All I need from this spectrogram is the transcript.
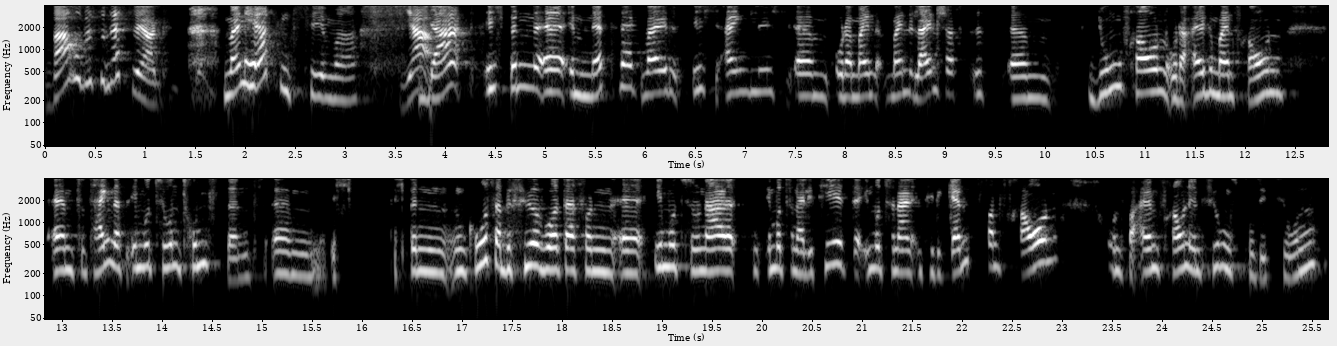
Warum bist du im Netzwerk? Mein Herzensthema. Ja. Ja, ich bin äh, im Netzwerk, weil ich eigentlich ähm, oder mein, meine Leidenschaft ist, ähm, jungen Frauen oder allgemein Frauen ähm, zu zeigen, dass Emotionen Trumpf sind. Ähm, ich, ich bin ein großer Befürworter von äh, emotional, Emotionalität, der emotionalen Intelligenz von Frauen und vor allem Frauen in Führungspositionen.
